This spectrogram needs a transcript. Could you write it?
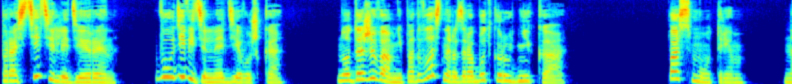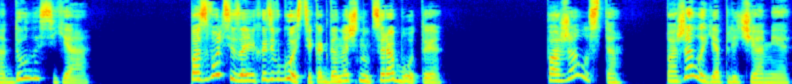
Простите, леди Эрен, вы удивительная девушка. Но даже вам не подвластна разработка рудника. Посмотрим. Надулась я. Позвольте заехать в гости, когда начнутся работы. Пожалуйста. Пожала я плечами.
